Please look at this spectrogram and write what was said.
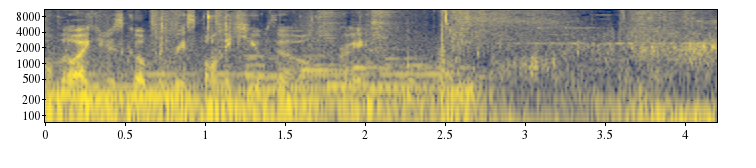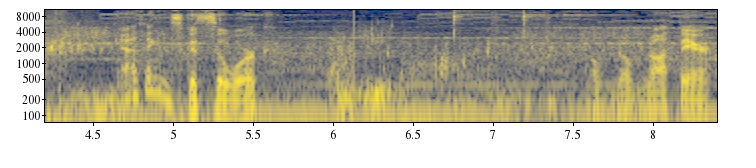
Although I can just go up and respawn the cube, though, right? Yeah, I think this could still work. Oh, nope, not there.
